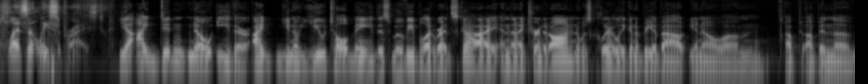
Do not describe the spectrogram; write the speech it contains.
pleasantly surprised. Yeah, I didn't know either. I, you know, you told me this movie Blood Red Sky, and then I turned it on, and it was clearly going to be about, you know, um, up up in the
